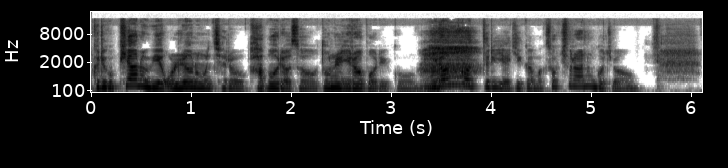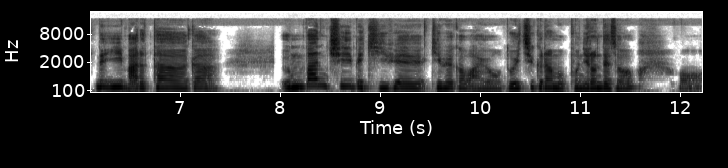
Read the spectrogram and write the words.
그리고 피아노 위에 올려놓은 채로 가버려서 돈을 잃어버리고 이런 것들이 얘기가 막 속출하는 거죠. 근데 이 마르타가 음반 취입의 기회 기회가 와요. 도이치 그라모폰 이런 데서 어,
